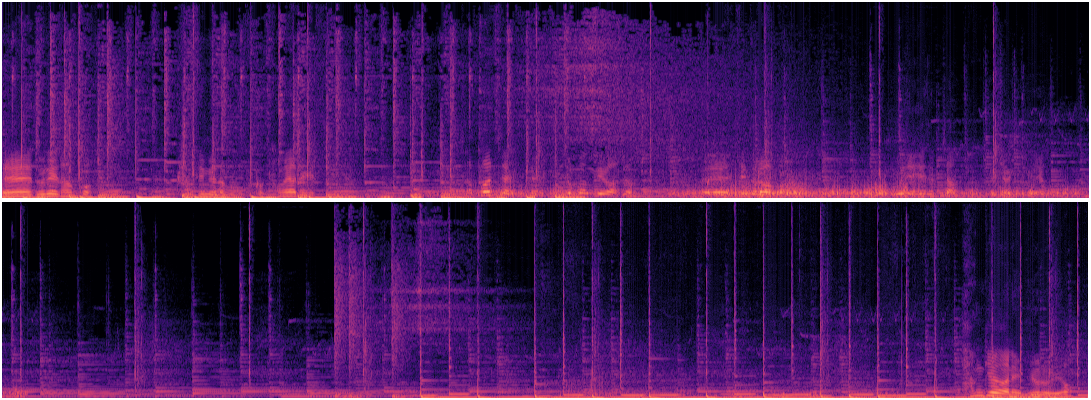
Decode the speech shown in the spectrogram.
내 눈에 담고 가슴에다 콕콕 담아야 되겠습니다. 첫 번째 전망대에 와서 네, 뒤돌아봐 우제 해수장 배경인데요. 한경안의 묘로요.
